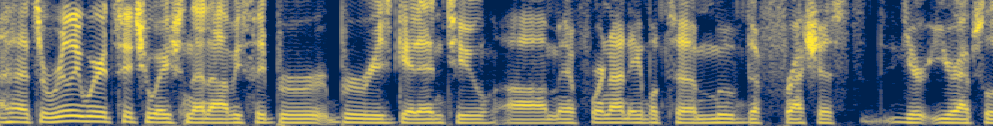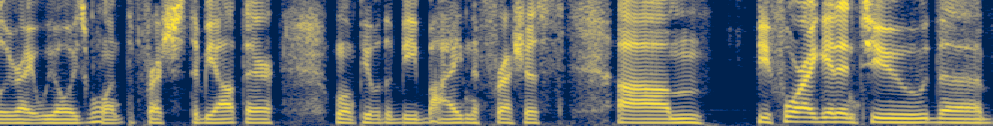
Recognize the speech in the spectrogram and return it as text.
uh, it's a really weird situation that obviously brewer, breweries get into. Um, and if we're not able to move the freshest, you're you're absolutely right. We always want the freshest to be out there. We want people to be buying the freshest. Um, before I get into the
